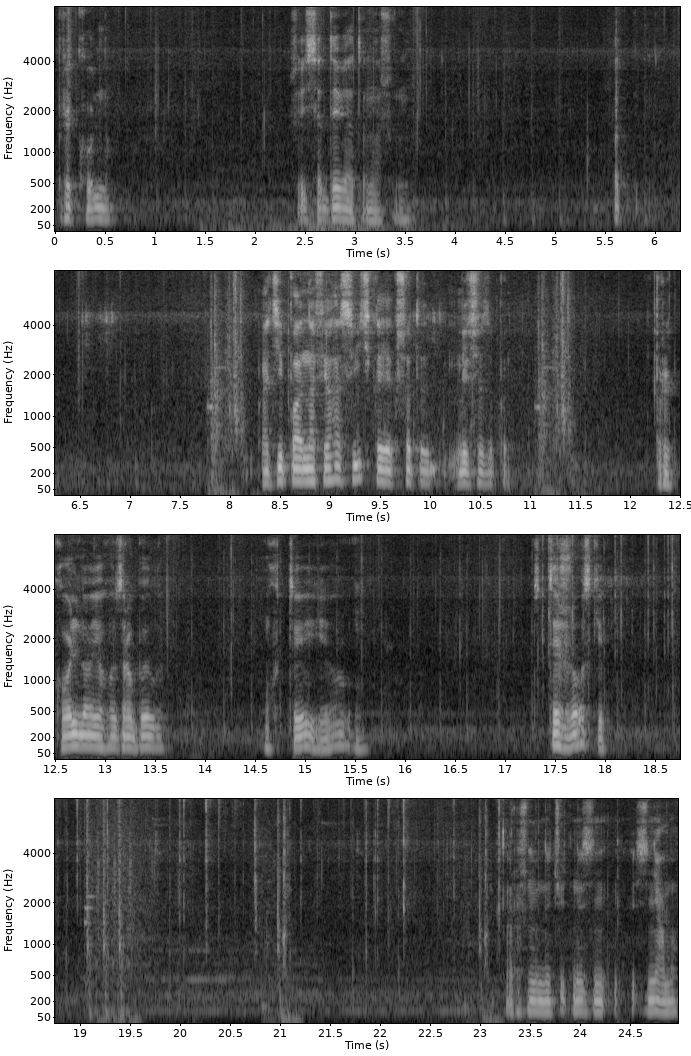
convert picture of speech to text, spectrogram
прикольно. 69 наша. А, а типа нафіга свічка, якщо ти більше запи. Прикольно його зробили. Ух ти, йоу. Ти жорсткий. Зараз мене чуть не зня- знямав.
